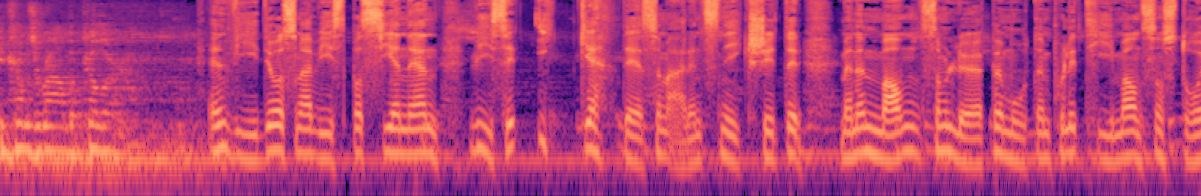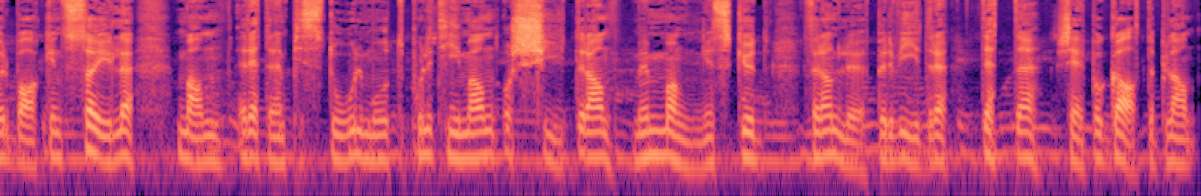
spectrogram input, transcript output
he comes around the pillar. En video som er vist på CNN, viser ikke det som er en snikskytter, men en mann som løper mot en politimann som står bak en søyle. Mannen retter en pistol mot politimannen og skyter han med mange skudd, før han løper videre. Dette skjer på gateplan.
